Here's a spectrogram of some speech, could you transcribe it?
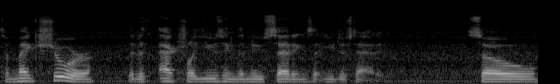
to make sure that it's actually using the new settings that you just added. So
